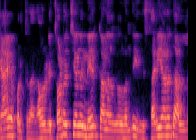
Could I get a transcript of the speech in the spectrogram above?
நியாயப்படுத்துகிறார் அவருடைய தொடர்ச்சியான நேர்காணல்கள் வந்து இது சரியானது அல்ல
